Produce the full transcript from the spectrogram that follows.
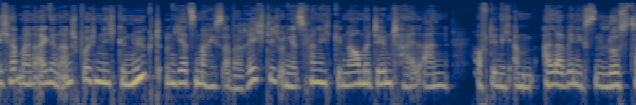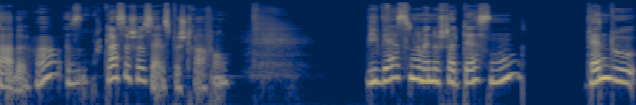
Ich habe meinen eigenen Ansprüchen nicht genügt und jetzt mache ich es aber richtig und jetzt fange ich genau mit dem Teil an, auf den ich am allerwenigsten Lust habe. Also klassische Selbstbestrafung. Wie wärst du denn, wenn du stattdessen, wenn du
